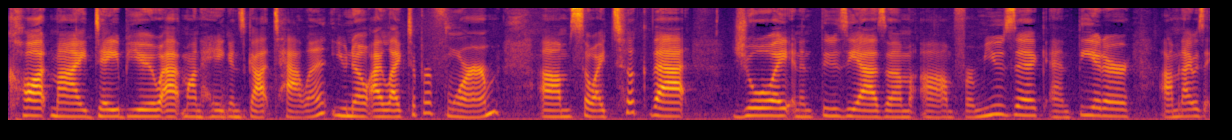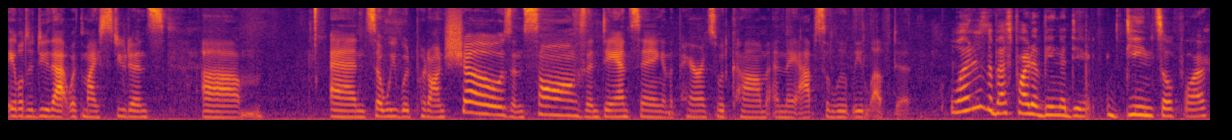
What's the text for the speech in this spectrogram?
caught my debut at Monhagen's Got Talent, you know I like to perform. Um, so I took that joy and enthusiasm um, for music and theater, um, and I was able to do that with my students. Um, and so we would put on shows and songs and dancing, and the parents would come, and they absolutely loved it. What is the best part of being a de- dean so far?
